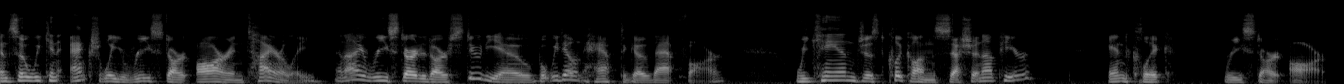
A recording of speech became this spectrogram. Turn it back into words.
And so we can actually restart R entirely. And I restarted RStudio, but we don't have to go that far. We can just click on Session up here and click Restart R.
